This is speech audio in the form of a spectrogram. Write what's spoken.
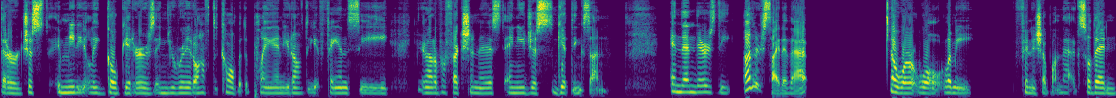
that are just immediately go getters and you really don't have to come up with a plan. You don't have to get fancy. You're not a perfectionist and you just get things done. And then there's the other side of that. Oh, well, let me finish up on that. So then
